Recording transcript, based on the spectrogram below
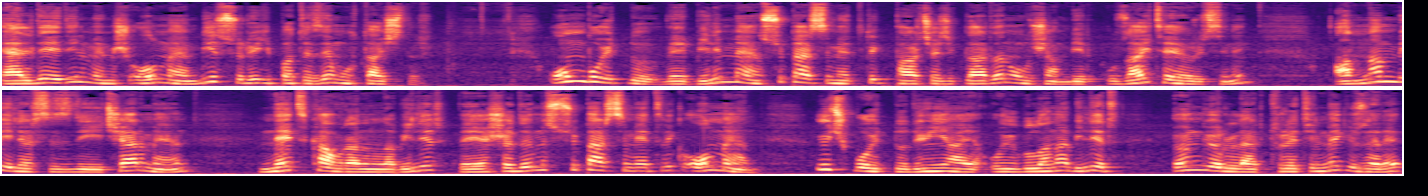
elde edilmemiş olmayan bir sürü hipoteze muhtaçtır. 10 boyutlu ve bilinmeyen süpersimetrik parçacıklardan oluşan bir uzay teorisinin anlam belirsizliği içermeyen, net kavranılabilir ve yaşadığımız süpersimetrik olmayan 3 boyutlu dünyaya uygulanabilir öngörüler türetilmek üzere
